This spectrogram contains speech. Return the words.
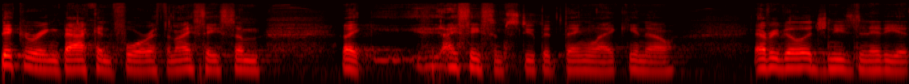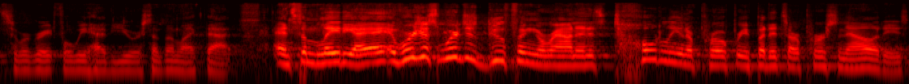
bickering back and forth. And I say some, like, I say some stupid thing like, you know, every village needs an idiot, so we're grateful we have you, or something like that. And some lady, I, and we're just we're just goofing around, and it's totally inappropriate, but it's our personalities.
